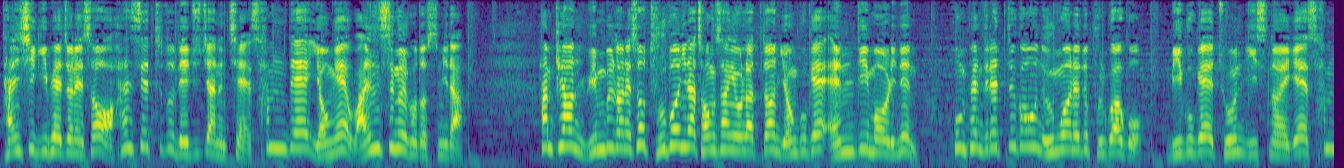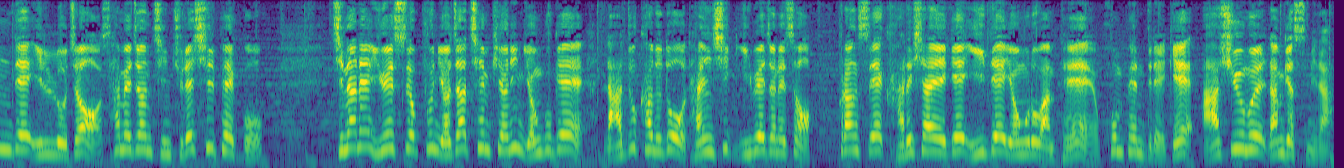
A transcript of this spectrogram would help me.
단식 2회전에서 한 세트도 내주지 않은 채 3대 0의 완승을 거뒀습니다. 한편 윈블던에서 두 번이나 정상에 올랐던 영국의 앤디 머리는 홈팬들의 뜨거운 응원에도 불구하고 미국의 존 이스너에게 3대 1로 져 3회전 진출에 실패했고 지난해 US 오픈 여자 챔피언인 영국의 라두카누도 단식 2회전에서 프랑스의 가르시아에게 2대 0으로 완패해 홈팬들에게 아쉬움을 남겼습니다.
